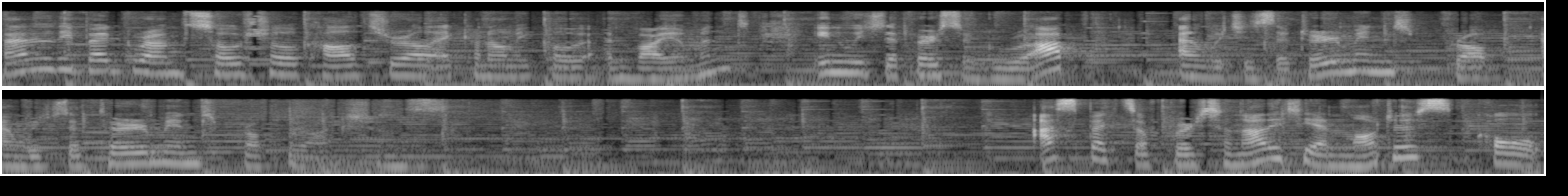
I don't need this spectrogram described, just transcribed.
family background, social, cultural, economical environment in which the person grew up and which is determined prop and which determined proper actions. Aspects of personality and motives, called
